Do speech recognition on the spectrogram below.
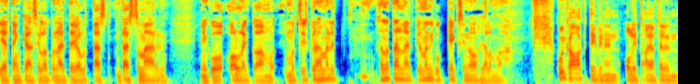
Tietenkään silloin, kun näitä ei ollut tässä, tässä määrin niin kuin ollenkaan. Mutta mut siis kyllähän mä nyt, sanotaan näin, että kyllä mä niin kuin keksin ohjelmaa. Kuinka aktiivinen olit ajatellen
